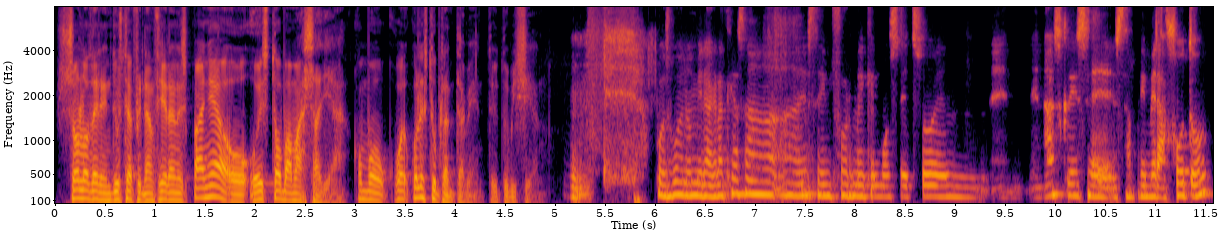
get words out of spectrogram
solo de la industria financiera en España o, esto va más allá? ¿Cómo, cuál, es tu planteamiento y tu visión? Pues bueno, mira, gracias a, ese informe que hemos hecho en, en, Ascris, esa primera foto,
